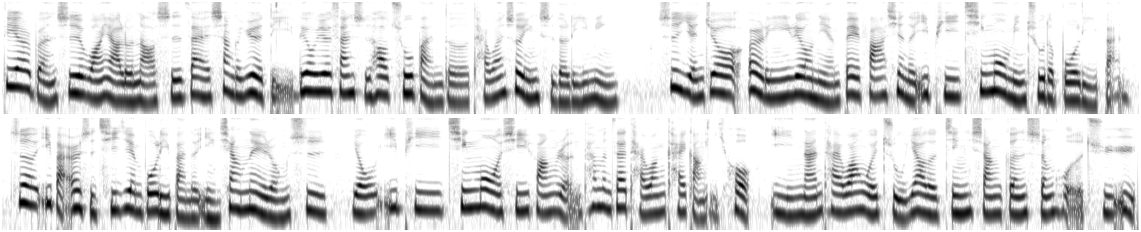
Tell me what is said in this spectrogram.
第二本是王亚伦老师在上个月底六月三十号出版的《台湾摄影史的黎明》。是研究二零一六年被发现的一批清末明初的玻璃板。这一百二十七件玻璃板的影像内容是由一批清末西方人他们在台湾开港以后，以南台湾为主要的经商跟生活的区域，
